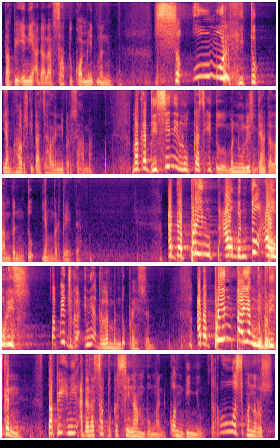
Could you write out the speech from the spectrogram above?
Tapi ini adalah satu komitmen seumur hidup yang harus kita jalani bersama. Maka di sini Lukas itu menulisnya dalam bentuk yang berbeda. Ada perintah bentuk auris, tapi juga ini adalah bentuk present. Ada perintah yang diberikan, tapi ini adalah satu kesinambungan, kontinu, terus menerus.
